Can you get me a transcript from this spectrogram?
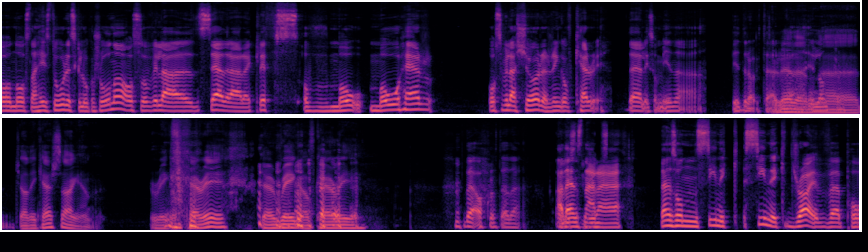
og noen sånne historiske lokasjoner, og så vil jeg se det der Cliffs of Mo Mohair, og så vil jeg kjøre Ring of Kerry. Det er liksom mine bidrag til det er den Irland. eh, Johnny Cash-sangen? Ring of Kerry? The Ring of Kerry. Det er akkurat det det er. Ja, det er en sånn eh, det er en sånn scenic, scenic drive på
